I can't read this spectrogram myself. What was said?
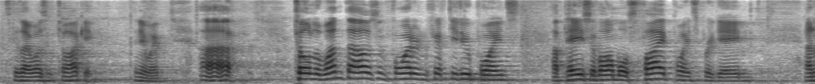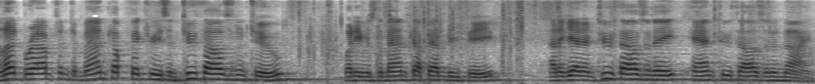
It's because I wasn't talking. Anyway, uh, total 1,452 points, a pace of almost five points per game, and led Brampton to Mann Cup victories in 2002 when he was the Mann Cup MVP, and again in 2008 and 2009.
